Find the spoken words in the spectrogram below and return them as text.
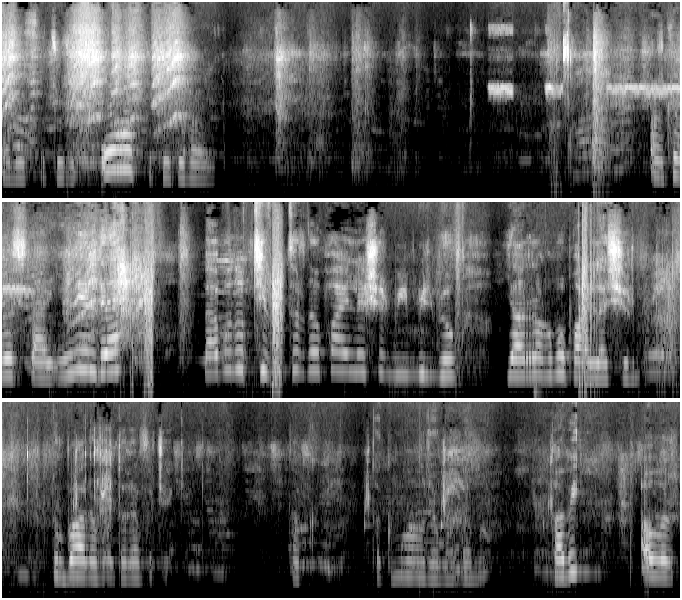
Orası çocuk. Orası çocuk hayır. Arkadaşlar yenildi. Ben bunu Twitter'da paylaşır mıyım bilmiyorum. Yarrağımı paylaşırım. Dur bari fotoğrafı çekeyim. Tak, takımı alacağım adamı. Tabi alır.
